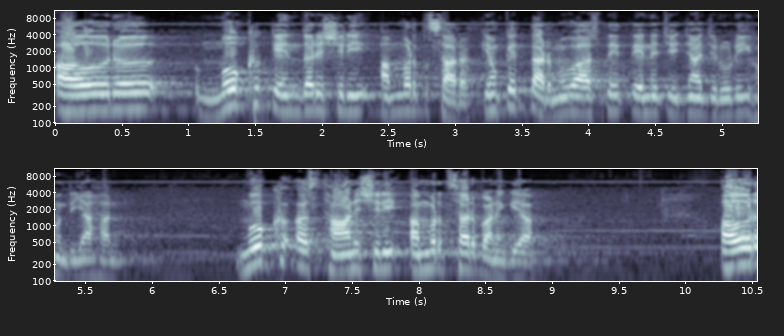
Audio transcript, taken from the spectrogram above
ਔਰ ਮੁੱਖ ਕੇਂਦਰ ਸ੍ਰੀ ਅੰਮ੍ਰਿਤਸਰ, ਕਿਉਂਕਿ ਧਰਮ ਵਾਸਤੇ ਤਿੰਨ ਚੀਜ਼ਾਂ ਜ਼ਰੂਰੀ ਹੁੰਦੀਆਂ ਹਨ। ਮੁੱਖ ਅਸਥਾਨ ਸ੍ਰੀ ਅੰਮ੍ਰਿਤਸਰ ਬਣ ਗਿਆ ਔਰ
